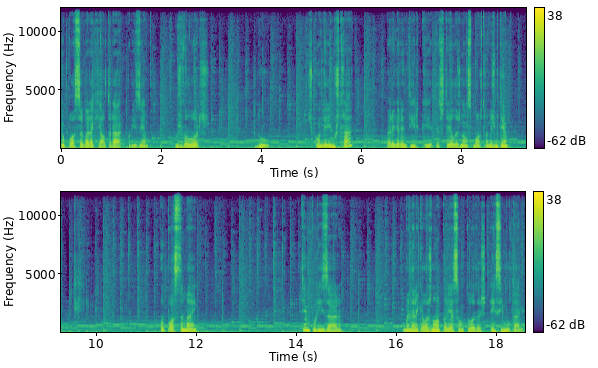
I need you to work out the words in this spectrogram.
Eu posso agora aqui alterar, por exemplo, os valores do esconder e mostrar para garantir que as estrelas não se mostram ao mesmo tempo. Ou posso também temporizar de maneira que elas não apareçam todas em simultâneo.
